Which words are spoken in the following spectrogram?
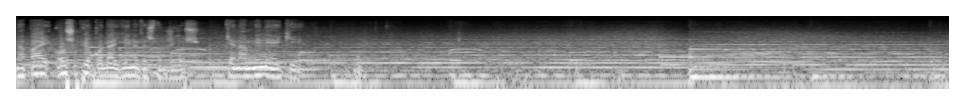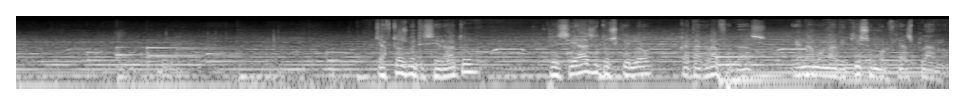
να πάει όσο πιο κοντά γίνεται στον Μπος και να μείνει εκεί. Και αυτός με τη σειρά του πλησιάζει το σκύλο καταγράφοντας ένα μοναδικής ομορφιάς πλάνο.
